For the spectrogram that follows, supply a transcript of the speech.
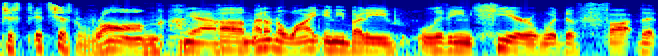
Just it's just wrong. Yeah. Um, I don't know why anybody living here would have thought that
